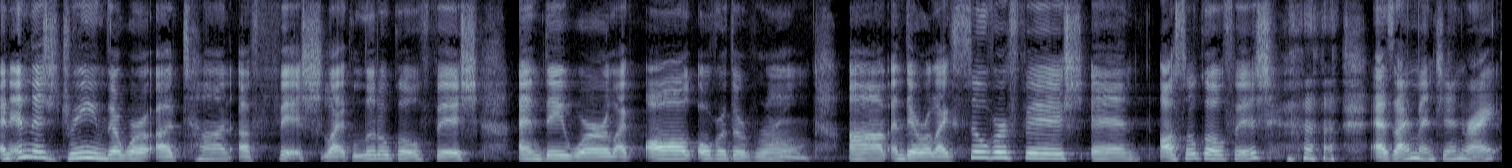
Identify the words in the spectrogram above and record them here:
And in this dream, there were a ton of fish, like little goldfish, and they were like all over the room. Um, and there were like silverfish and also goldfish, as I mentioned, right?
